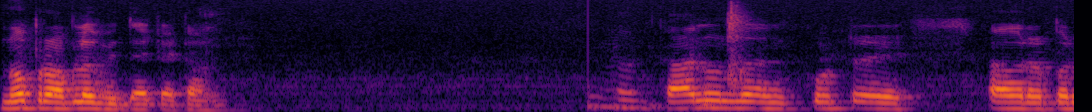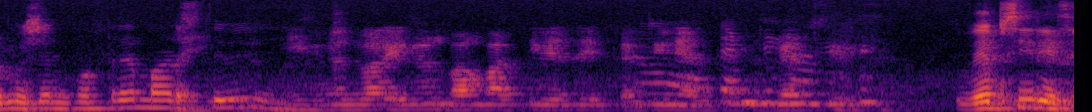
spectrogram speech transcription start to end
No problem with that at all ಕಾನೂನು ಕೊಟ್ಟರೆ ಅವರ ಪರ್ಮಿಷನ್ ಕೊಟ್ಟರೆ ಮಾಡಿಸ್ತೀವಿ. ವೆಬ್ ಸೀರೀಸ್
